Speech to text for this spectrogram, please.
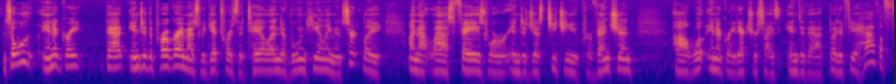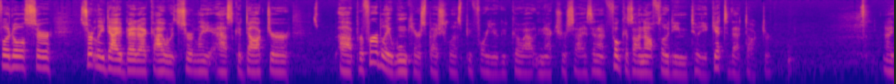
And so we'll integrate that into the program as we get towards the tail end of wound healing and certainly on that last phase where we're into just teaching you prevention. Uh, we'll integrate exercise into that. But if you have a foot ulcer, certainly diabetic, I would certainly ask a doctor, uh, preferably a wound care specialist, before you go out and exercise. And I'd focus on offloading until you get to that doctor. And I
